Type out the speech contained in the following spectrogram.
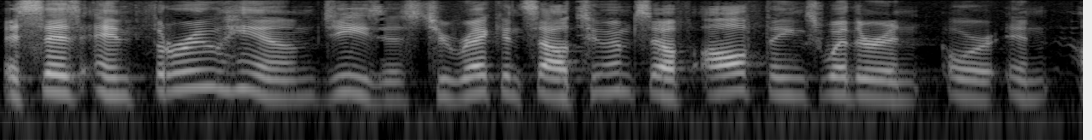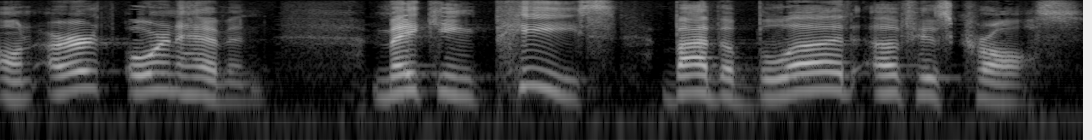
It says, "And through him, Jesus, to reconcile to himself all things, whether in or in on earth or in heaven, making peace by the blood of his cross."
